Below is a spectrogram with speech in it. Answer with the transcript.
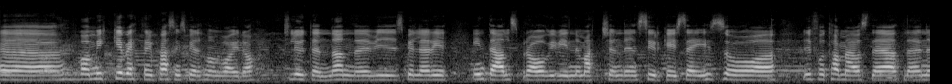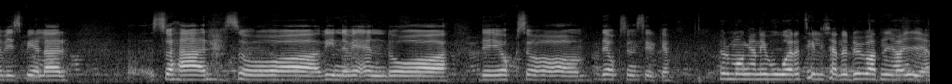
eh, var mycket bättre i passningsspelet än man var idag. I slutändan, eh, vi spelar inte alls bra och vi vinner matchen, det är en styrka i sig. Så eh, vi får ta med oss det att eh, när vi spelar så här så eh, vinner vi ändå. Det är också, det är också en styrka. Hur många nivåer till känner du att ni har i er?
